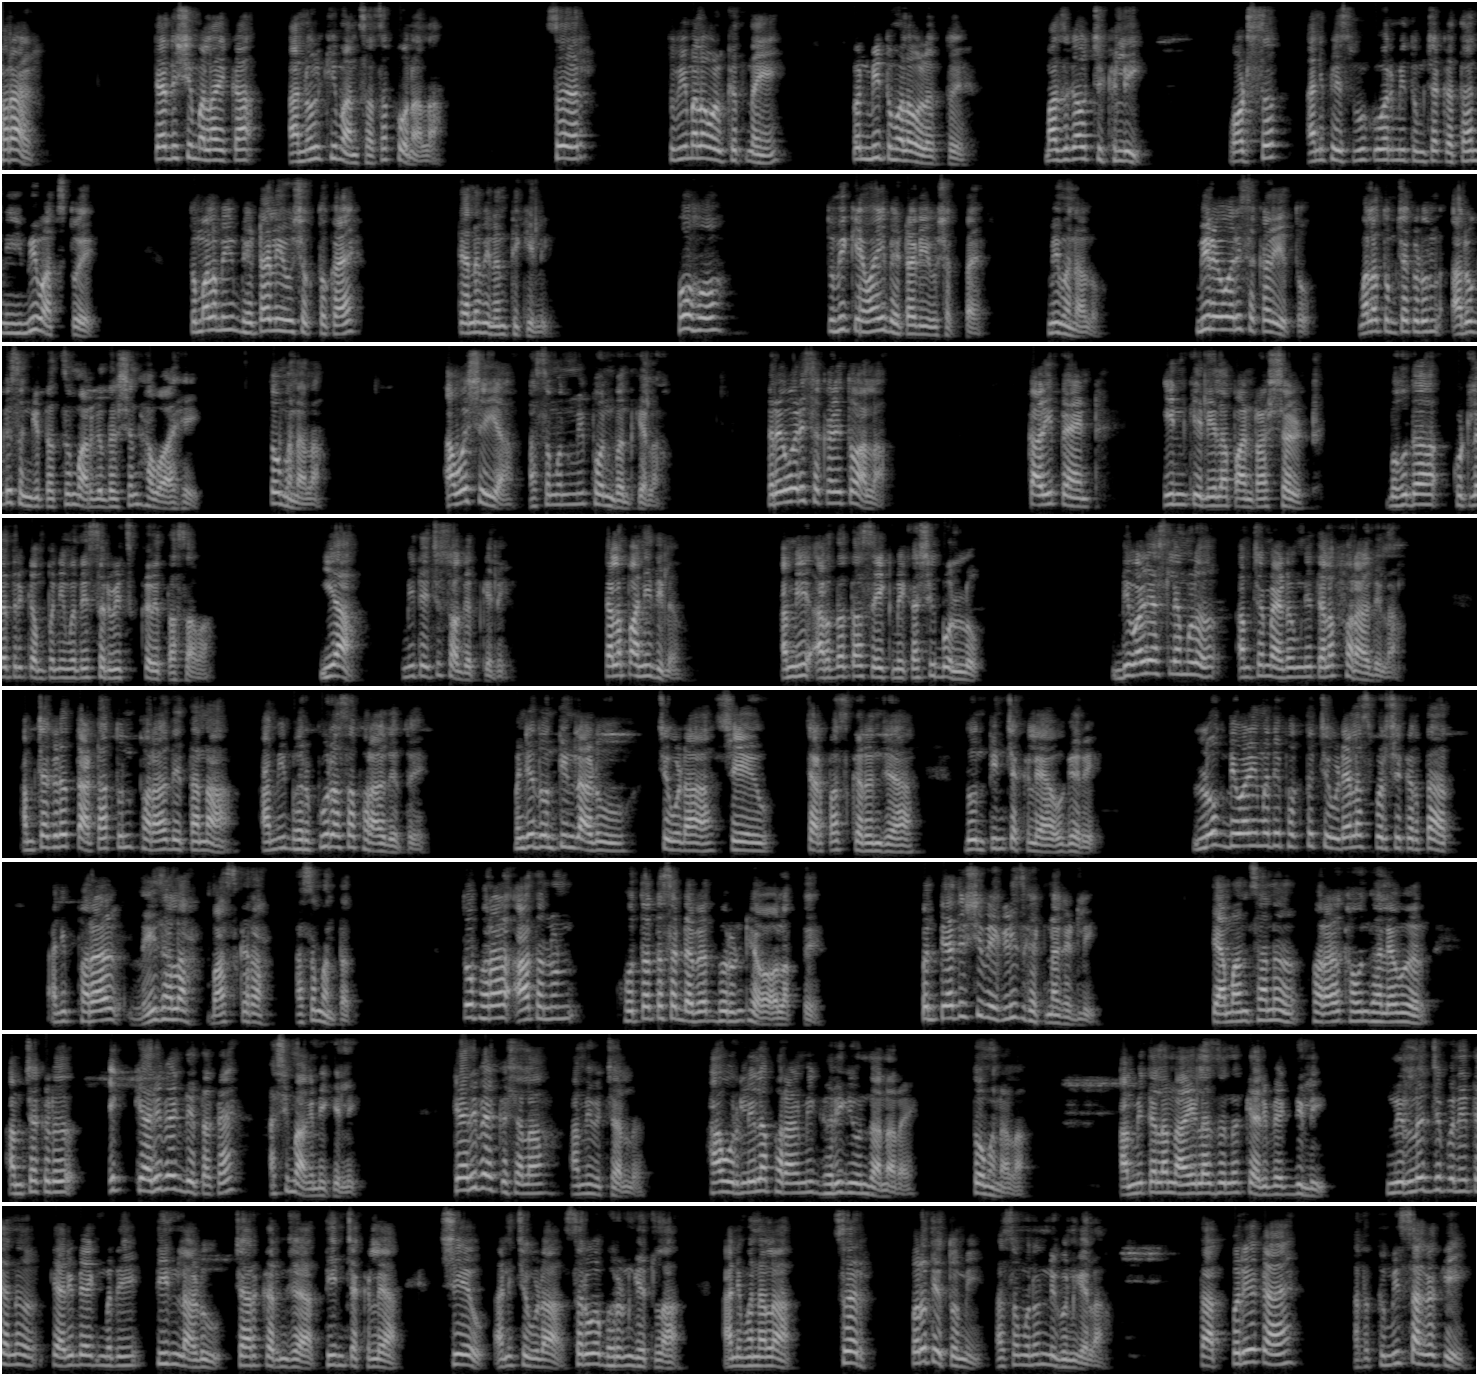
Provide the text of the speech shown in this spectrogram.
फराळ. त्या दिवशी मला एका अनोळखी माणसाचा फोन आला. सर तुम्ही मला ओळखत नाही पण मी तुम्हाला ओळखतोय. माझं गाव चिखली. व्हॉट्सअप आणि फेसबुकवर मी तुमच्या कथा नेहमी वाचतोय. तुम्हाला मी भेटायला येऊ शकतो काय? त्यानं विनंती केली. हो हो. तुम्ही केव्हाही भेटायला येऊ शकताय मी म्हणालो. मी रविवारी सकाळी येतो. मला तुमच्याकडून आरोग्य संगीताचं मार्गदर्शन हवं आहे. तो म्हणाला अवश्य या असं म्हणून मी फोन बंद केला. रविवारी सकाळी तो आला. काळी पॅन्ट इन केलेला पांढरा शर्ट बहुधा कुठल्या तरी कंपनीमध्ये सर्व्हिस करीत असावा. या मी त्याचे स्वागत केले. त्याला पाणी दिलं. आम्ही अर्धा तास एकमेकाशी बोललो. दिवाळी असल्यामुळं आमच्या मॅडमने त्याला फराळ दिला. आमच्याकडं ताटातून फराळ देताना आम्ही भरपूर असा फराळ देतोय. म्हणजे दोन तीन लाडू चिवडा शेव चार पाच करंज्या दोन तीन चकल्या वगैरे. लोक दिवाळीमध्ये फक्त चिवड्याला स्पर्श करतात आणि फराळ लय झाला बास करा असं म्हणतात. तो फराळ आत आणून होता तसा डब्यात भरून ठेवावा लागतोय. पण त्या दिवशी वेगळीच घटना घडली. त्या माणसानं फराळ खाऊन झाल्यावर आमच्याकडं एक कॅरी बॅग देता काय? अशी मागणी केली. कॅरी बॅग कशाला? आम्ही विचारलं. हा उरलेला फराळ मी घरी घेऊन जाणार आहे. तो म्हणाला. आम्ही त्याला नाईलाजानं कॅरी बॅग दिली. निर्लज्जपणे त्यानं कॅरी बॅगमध्ये तीन लाडू चार करंज्या तीन चकल्या शेव आणि चिवडा सर्व भरून घेतला आणि म्हणाला सर परत येतो मी असं म्हणून निघून गेला. तात्पर्य काय? आता तुम्हीच सांगा की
